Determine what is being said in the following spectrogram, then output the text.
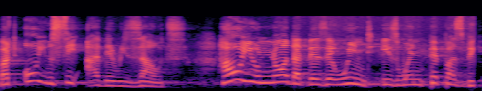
but all you see are the results. How you know that there's a wind is when papers begin.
